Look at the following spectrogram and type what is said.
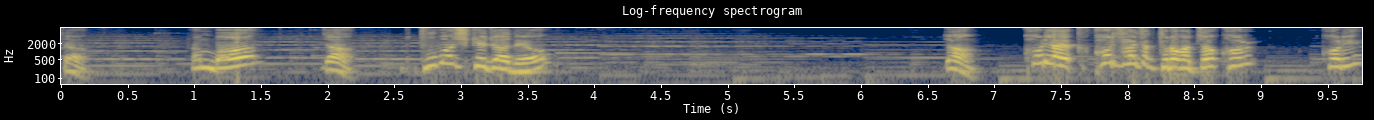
자, 한 번, 자, 두 번씩 해줘야 돼요. 자, 컬이, 알- 컬이 살짝 들어갔죠? 컬? 컬이?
